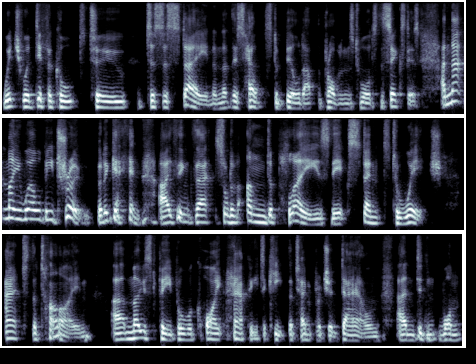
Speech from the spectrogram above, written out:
which were difficult to to sustain and that this helps to build up the problems towards the 60s and that may well be true but again i think that sort of underplays the extent to which at the time, uh, most people were quite happy to keep the temperature down and didn't want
